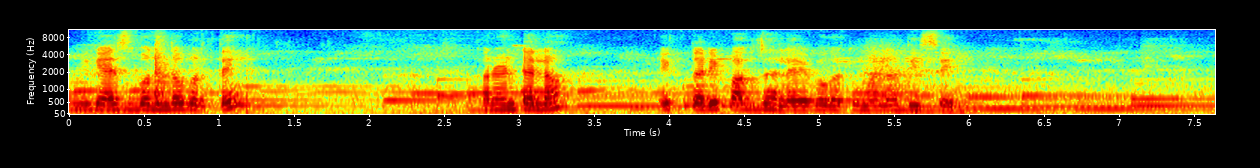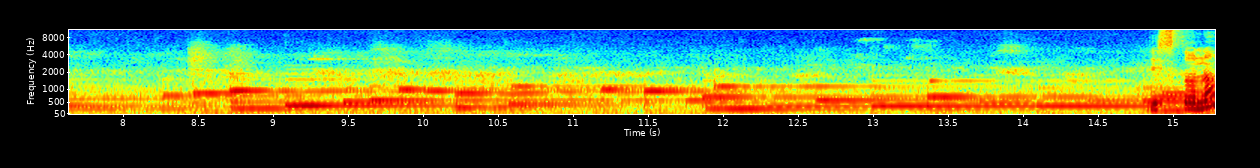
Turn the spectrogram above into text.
मी गॅस बंद करते. कारण त्याला एक तरी पाक झाला आहे बघा तुम्हाला दिसेल. दिसतो ना?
